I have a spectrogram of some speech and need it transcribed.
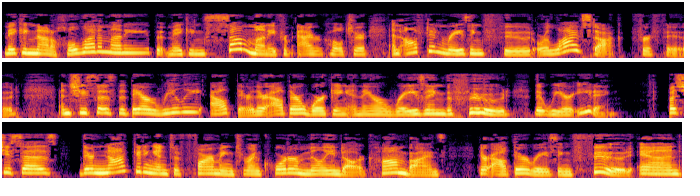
making not a whole lot of money, but making some money from agriculture and often raising food or livestock for food. And she says that they are really out there. They're out there working and they are raising the food that we are eating. But she says they're not getting into farming to run quarter million dollar combines. They're out there raising food. And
